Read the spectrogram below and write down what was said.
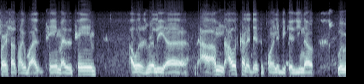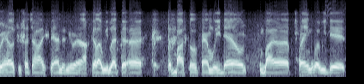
first, I'll talk about as a team. As a team, I was really uh I, I'm I was kind of disappointed because you know we were held to such a high standard and I feel like we let the uh, the Bosco family down by uh playing the way we did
